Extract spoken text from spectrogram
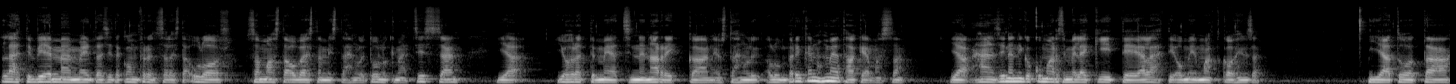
lähti viemään meitä siitä konferenssalista ulos samasta ovesta, mistä hän oli tullutkin meidät sisään. Ja johdatti meidät sinne narikkaan, josta hän oli alun perin käynyt meidät hakemassa. Ja hän siinä niin kumarsi meille kiitti ja lähti omiin matkoihinsa. Ja tuota,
